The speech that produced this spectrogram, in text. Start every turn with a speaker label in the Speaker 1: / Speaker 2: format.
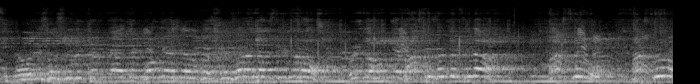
Speaker 1: 자, 우리 선수들 끝까지 포기하지 않고 최선을 다할 수 있도록 우리도 함께 박수 쳐줍니다. 박수! 박수!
